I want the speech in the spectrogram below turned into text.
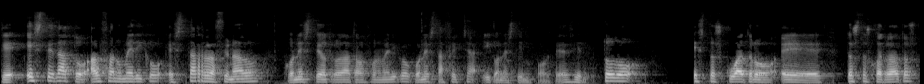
que este dato alfanumérico está relacionado con este otro dato alfanumérico, con esta fecha y con este importe. Es decir, todos estos cuatro, eh, todos estos cuatro datos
